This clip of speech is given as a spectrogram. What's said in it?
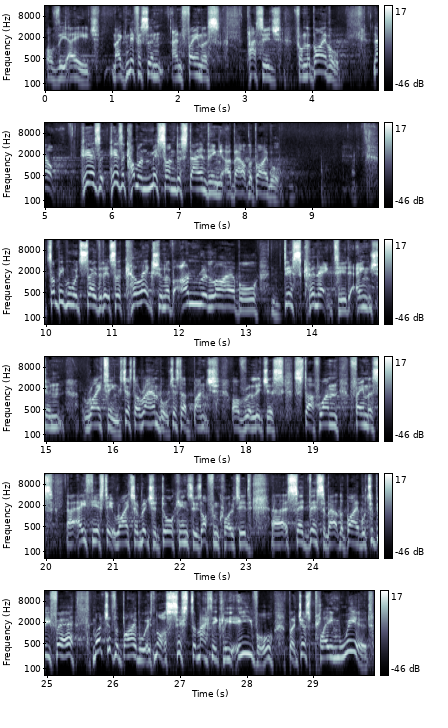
of the age. Magnificent and famous passage from the Bible. Now, here's, here's a common misunderstanding about the Bible. Some people would say that it's a collection of unreliable, disconnected ancient writings, just a ramble, just a bunch of religious stuff. One famous uh, atheistic writer, Richard Dawkins, who's often quoted, uh, said this about the Bible. To be fair, much of the Bible is not systematically evil, but just plain weird,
